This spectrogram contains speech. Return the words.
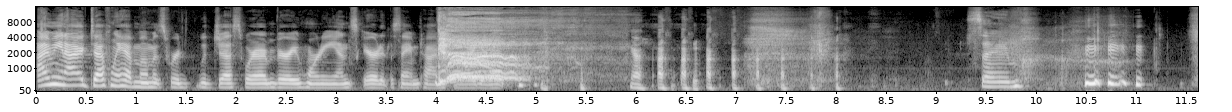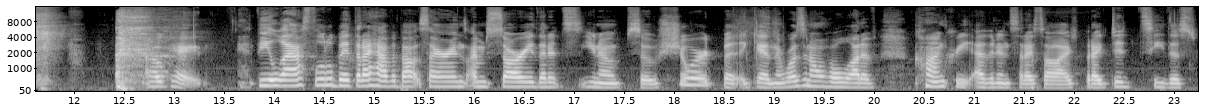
I mean, I definitely have moments where with Jess where I'm very horny and scared at the same time. So I get it. Okay. The last little bit that I have about sirens, I'm sorry that it's, you know, so short, but again, there wasn't a whole lot of concrete evidence that I saw, but I did see this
